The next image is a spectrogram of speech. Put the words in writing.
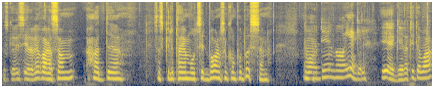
Då ska vi se, vem var det som, hade, som skulle ta emot sitt barn som kom på bussen? Det var Eh, Det var Egil. Egil. Jag tyckte det var,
